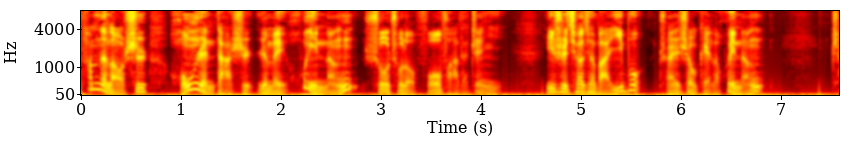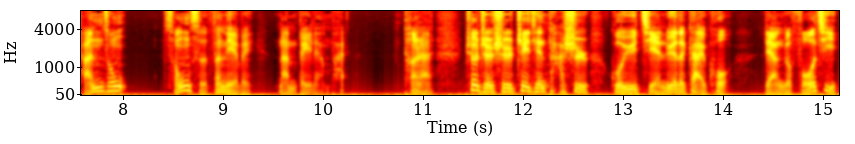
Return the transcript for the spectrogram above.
他们的老师弘忍大师认为慧能说出了佛法的真意。于是悄悄把衣钵传授给了慧能，禅宗从此分裂为南北两派。当然，这只是这件大事过于简略的概括。两个佛迹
